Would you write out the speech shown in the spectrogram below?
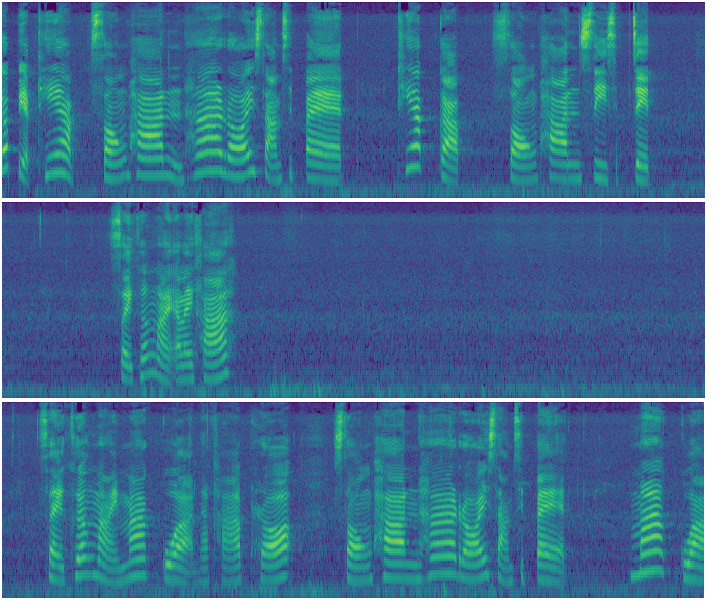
ก็เปรียบเทียบ 2,538 เทียบกับ 2,047 ใส่เครื่องหมายอะไรคะ ใส่เครื่องหมายมากกว่านะคะ เพราะ 2,538 มากกว่า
